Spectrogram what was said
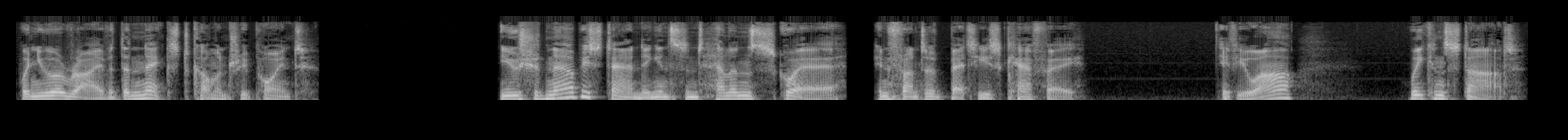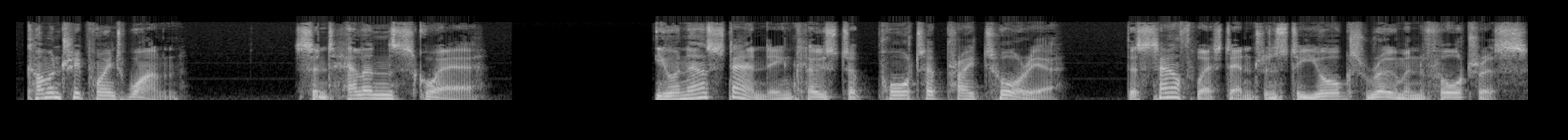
when you arrive at the next commentary point. You should now be standing in St Helens Square in front of Betty's Cafe. If you are, we can start. Commentary point 1 St Helens Square. You are now standing close to Porta Praetoria, the southwest entrance to York's Roman fortress.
